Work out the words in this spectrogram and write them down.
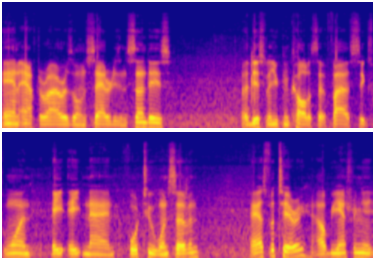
And after hours on Saturdays and Sundays. Additionally, you can call us at 561-889-4217. Ask for Terry. I'll be answering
